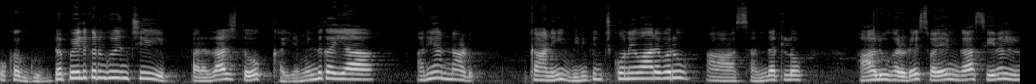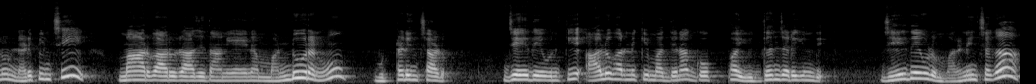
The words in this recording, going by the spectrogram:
ఒక గుడ్డ పేలికను గురించి పరరాజుతో కయ్యమెందుకయ్యా? అని అన్నాడు. కానీ వినిపించుకునేవారెవరు? ఆ సందట్లో ఆలుహరుడే స్వయంగా సేనలను నడిపించి మార్వారు రాజధాని అయిన మండూరను ముట్టడించాడు. జయదేవునికి ఆలుహరునికి మధ్యన గొప్ప యుద్ధం జరిగింది. జయదేవుడు మరణించగా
